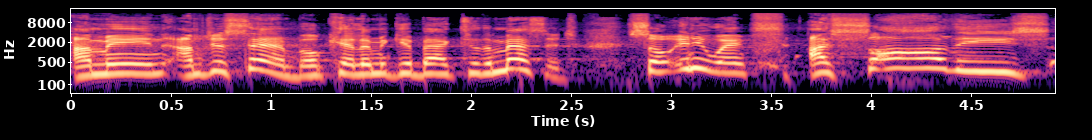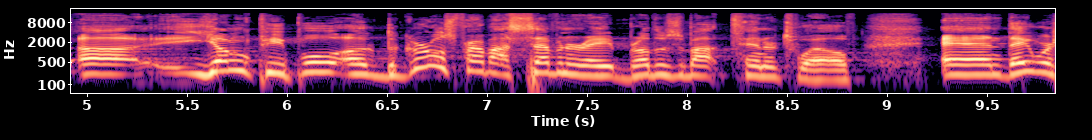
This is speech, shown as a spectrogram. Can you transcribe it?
I mean, I'm just saying, okay, let me get back to the message. So, anyway, I saw these uh, young people, uh, the girls probably about seven or eight, brothers about 10 or 12, and they were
